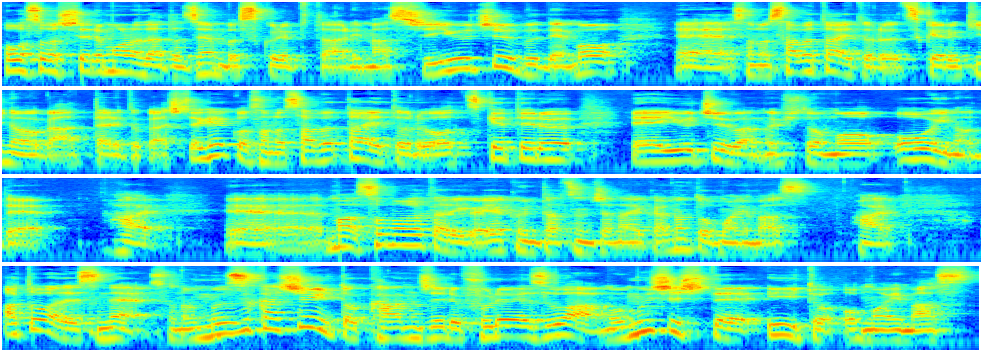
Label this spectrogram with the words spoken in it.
放送してるものだと全部スクリプトありますし YouTube でも、えーそのサブタイトルをつける機能があったりとかして結構そのサブタイトルをつけてる、えー YouTuber の人も多いのではい。えーまあ、そのあたりが役に立つんじゃないかなと思います、はい、あとはですねその難しいと感じるフレーズはもう無視していいと思います。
